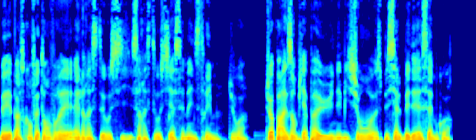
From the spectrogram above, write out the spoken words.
Mais parce qu'en fait, en vrai, elle restait aussi, ça restait aussi assez mainstream, tu vois. Tu vois, par exemple, il n'y a pas eu une émission euh, spéciale BDSM, quoi.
